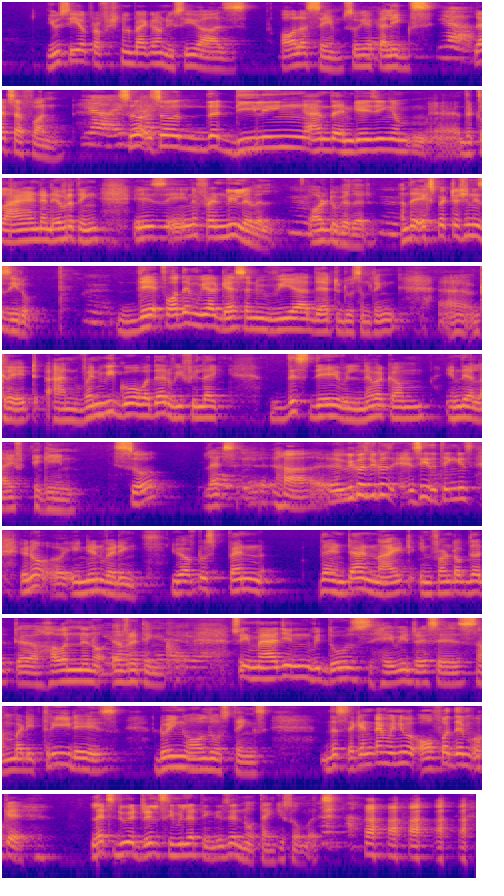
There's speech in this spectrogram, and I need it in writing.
you see your professional background you see ours. All are same. So we are colleagues. Yeah. let's have fun. Yeah, so so the dealing and the engaging um, uh, the client and everything is in a friendly level altogether. And the expectation is zero. They for them we are guests and we are there to do something uh, great. And when we go over there we feel like this day will never come in their life again. So let's uh, because because uh, see the thing is you know uh, indian wedding you have to spend the entire night in front of that uh, havan and everything. so imagine with those heavy dresses somebody 3 days doing all those things. The second time when you offer them okay let's do a drill similar thing they say no thank you so much.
